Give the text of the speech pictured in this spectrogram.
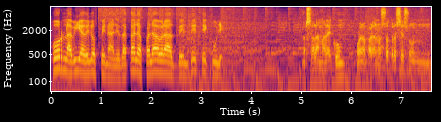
por la vía de los penales. Acá las palabras del DT Culé. Salam aleikum. Bueno, para nosotros es un,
